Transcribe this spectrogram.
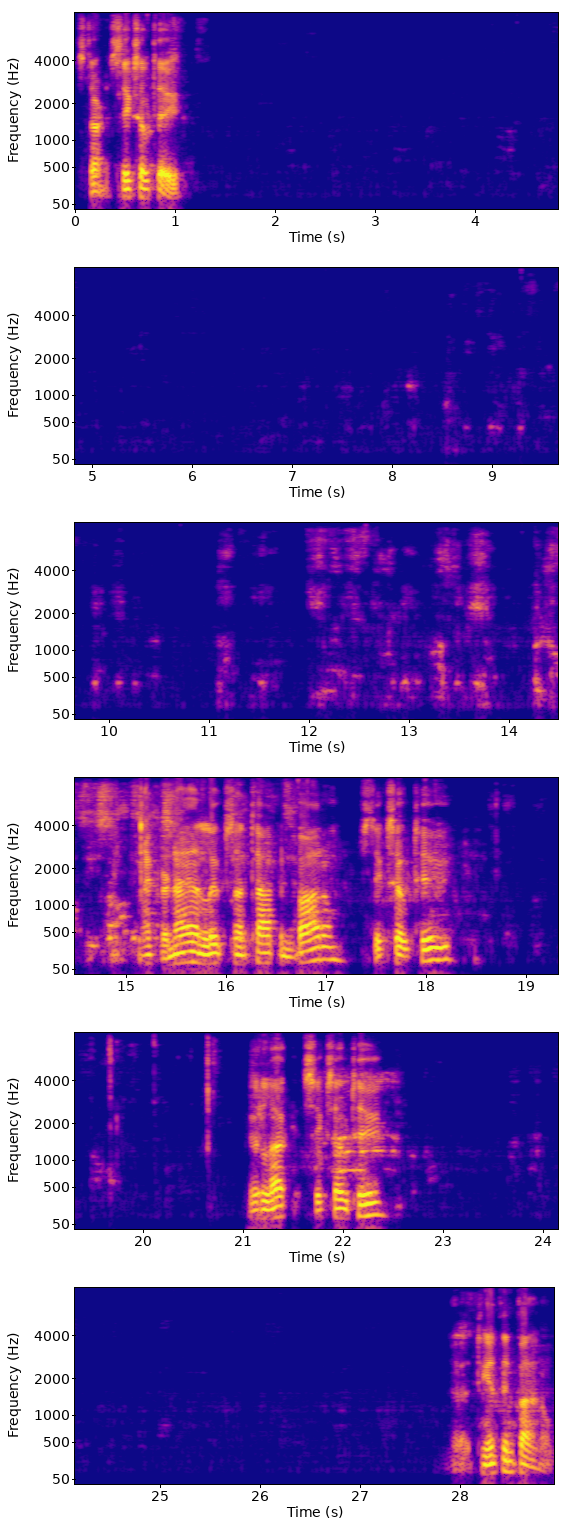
Starting at 6.02. After nine, Luke's on top and bottom, 602. Good luck at 602. Uh, 10th and final.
